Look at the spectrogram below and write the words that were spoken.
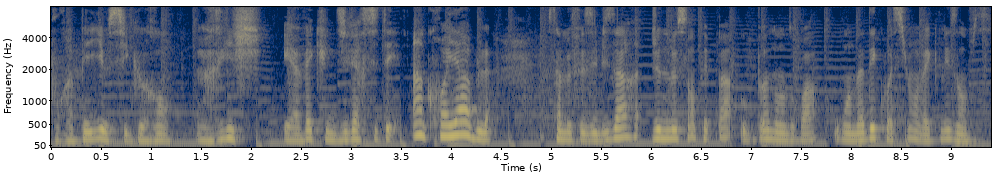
pour un pays aussi grand, riche et avec une diversité incroyable. Ça me faisait bizarre, je ne me sentais pas au bon endroit ou en adéquation avec mes envies.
